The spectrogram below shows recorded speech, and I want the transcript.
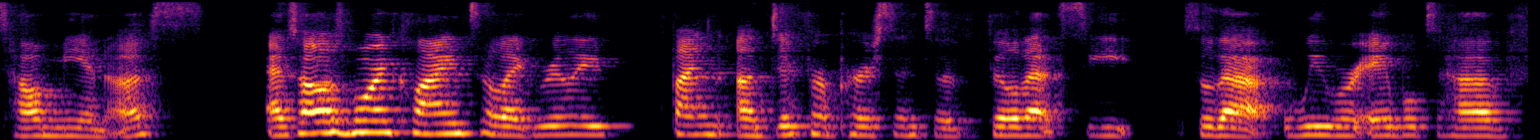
tell me and us? And so i was more inclined to like really find a different person to fill that seat so that we were able to have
